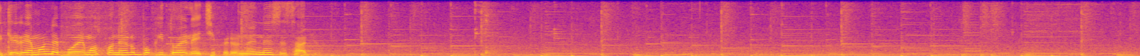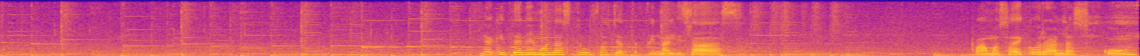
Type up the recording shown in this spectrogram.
Si queremos le podemos poner un poquito de leche, pero no es necesario. Y aquí tenemos las trufas ya finalizadas. Vamos a decorarlas con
